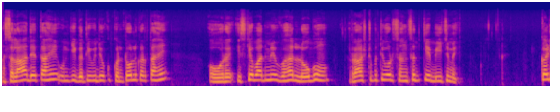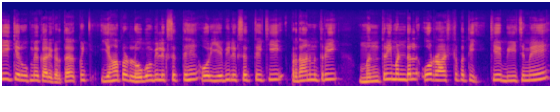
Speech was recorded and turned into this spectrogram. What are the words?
सलाह देता है, उनकी गतिविधियों को कंट्रोल करता है और इसके बाद में वह लोगों राष्ट्रपति और संसद के बीच में कड़ी के रूप में कार्य करता है। क्योंकि यहाँ पर लोगों भी लिख सकते हैं और ये भी लिख सकते हैं कि प्रधानमंत्री, मंत्रिमंडल और राष्ट्रपति के बीच में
